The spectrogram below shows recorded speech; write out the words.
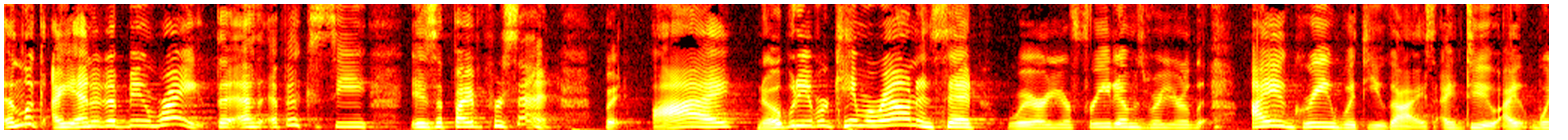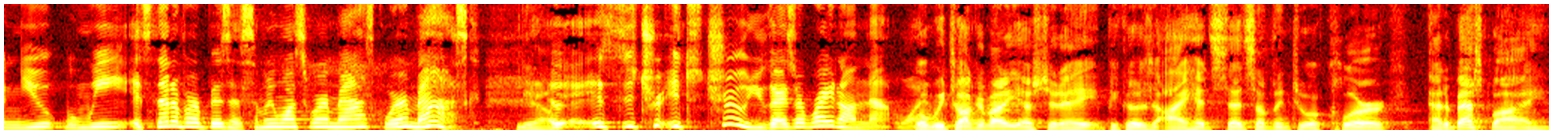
And look, I ended up being right. The efficacy is a 5%. But I, nobody ever came around and said, where are your freedoms? Where your, li-" I agree with you guys. I do. I, when you, when we, it's none of our business. Somebody wants to wear a mask, wear a mask. Yeah. It's, the tr- it's true. You guys are right on that one. Well, we talked about it yesterday because I had said something to a clerk at a Best Buy,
